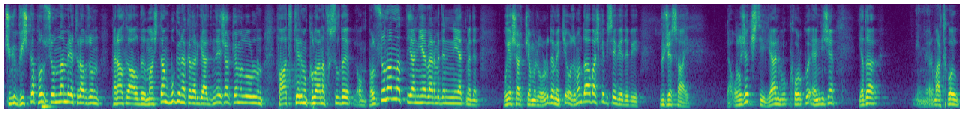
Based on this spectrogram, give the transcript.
Çünkü Vişka pozisyonundan beri Trabzon penaltı aldığı maçtan bugüne kadar geldiğinde Yaşar Kemal Uğurlu'nun Fatih Terim'in kulağına fısıldı. Pozisyonu anlattı ya niye vermedin niye etmedin. Bu Yaşar Kemal Uğurlu demek ki o zaman daha başka bir seviyede bir güce sahip. Ya olacak iş değil. Yani bu korku, endişe ya da bilmiyorum artık o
